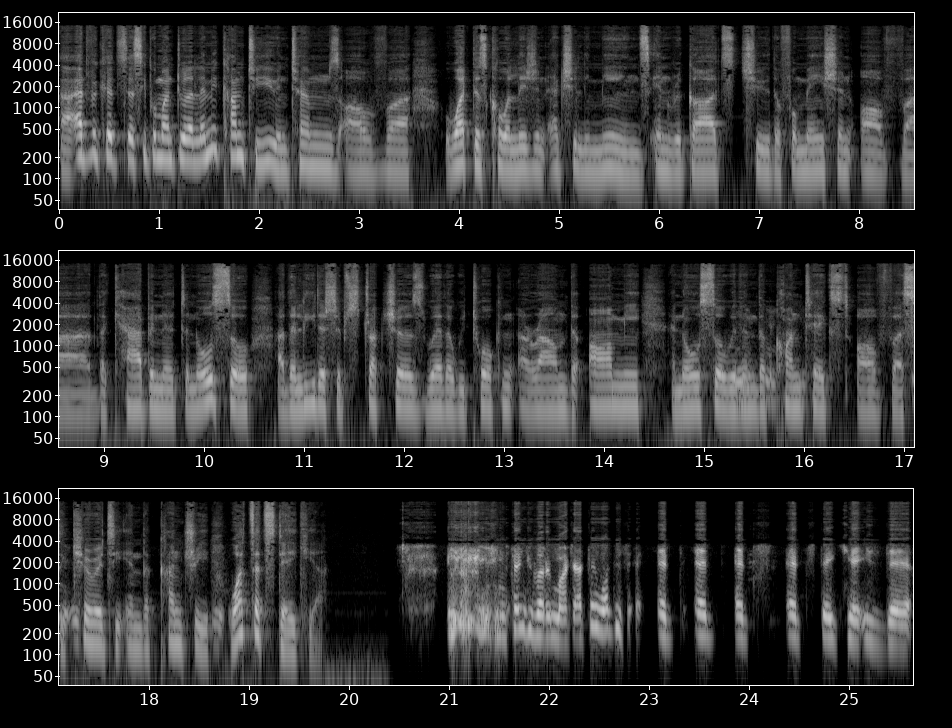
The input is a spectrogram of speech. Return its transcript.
Uh, advocate Sipho Mantula, let me come to you in terms of uh, what this coalition actually means in regards to the formation of uh, the cabinet and also uh, the leadership structures, whether we're talking around the army and also within the context of uh, security in the country. What's at stake here? Thank you very much. I think what is at, at, at, at stake here is the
